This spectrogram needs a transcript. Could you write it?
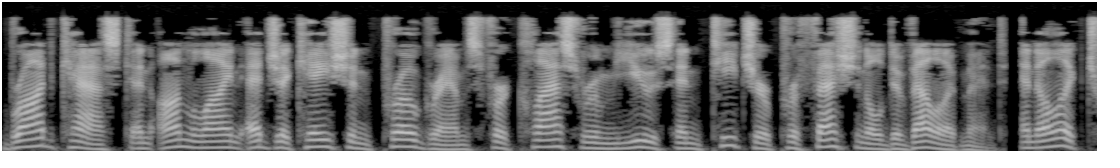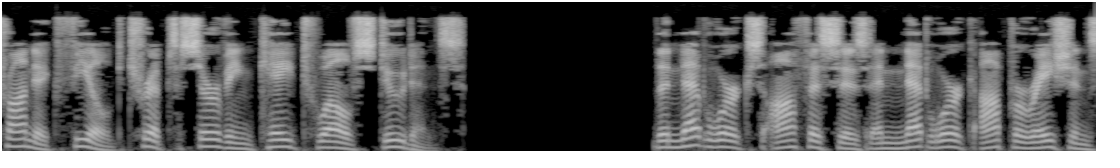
broadcast and online education programs for classroom use and teacher professional development, and electronic field trips serving K-12 students. The network's offices and Network Operations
